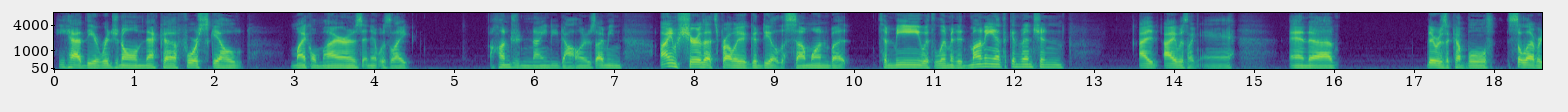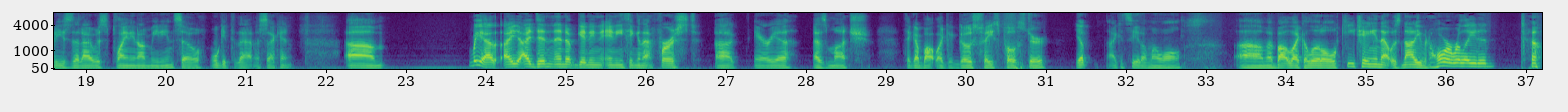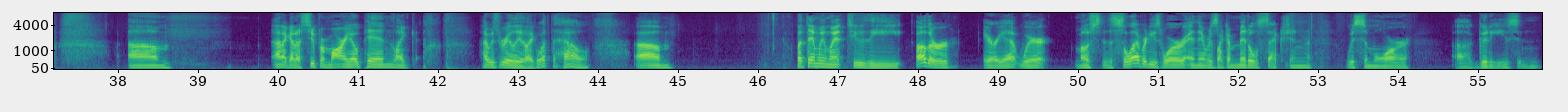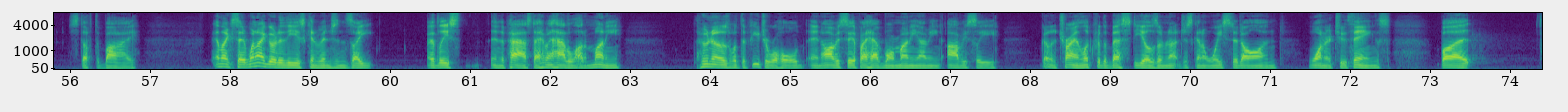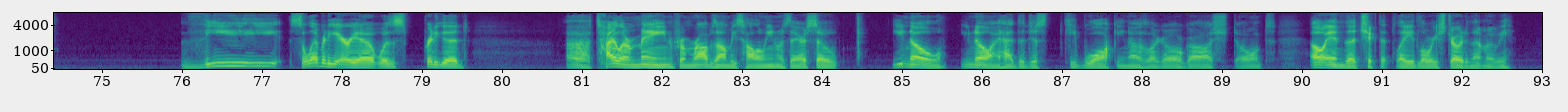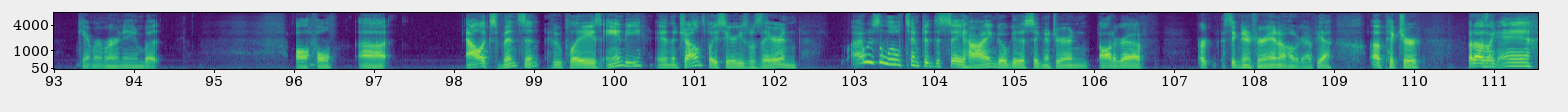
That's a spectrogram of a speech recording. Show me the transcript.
he had the original NECA four scale Michael Myers and it was like $190. I mean, I'm sure that's probably a good deal to someone, but to me, with limited money at the convention, I I was like, eh. And uh, there was a couple celebrities that I was planning on meeting, so we'll get to that in a second. Um, but yeah, I, I didn't end up getting anything in that first uh, area as much. I think I bought like a Ghostface poster Yep, I can see it on my wall. Um, I bought like a little keychain that was not even horror related. um, and I got a Super Mario pin. Like, I was really like, what the hell? Um, but then we went to the other area where most of the celebrities were, and there was like a middle section with some more uh, goodies and stuff to buy. And like I said, when I go to these conventions, I, at least in the past. I haven't had a lot of money. Who knows what the future will hold? And obviously, if I have more money, I mean, obviously, I'm going to try and look for the best deals. I'm not just going to waste it all on one or two things. But the celebrity area was pretty good. Uh, Tyler Mane from Rob Zombie's Halloween was there, so you know, you know, I had to just keep walking. I was like, oh gosh, don't. Oh, and the chick that played Laurie Strode in that movie. Can't remember her name, but awful. Uh, Alex Vincent, who plays Andy in the Child's Play series, was there, and I was a little tempted to say hi and go get a signature and autograph, or signature and autograph, yeah, a picture. But I was like, eh,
